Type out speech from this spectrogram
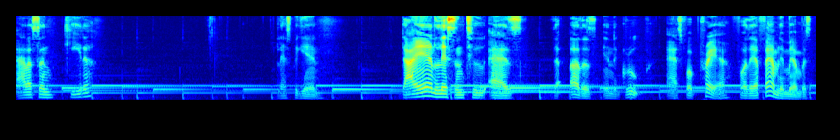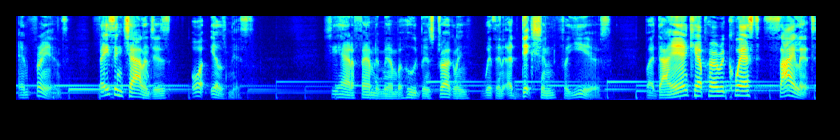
Alyson Kieda. Let's begin. Diane listened to as the others in the group asked for prayer for their family members and friends facing challenges or illness. She had a family member who'd been struggling with an addiction for years, but Diane kept her request silent.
